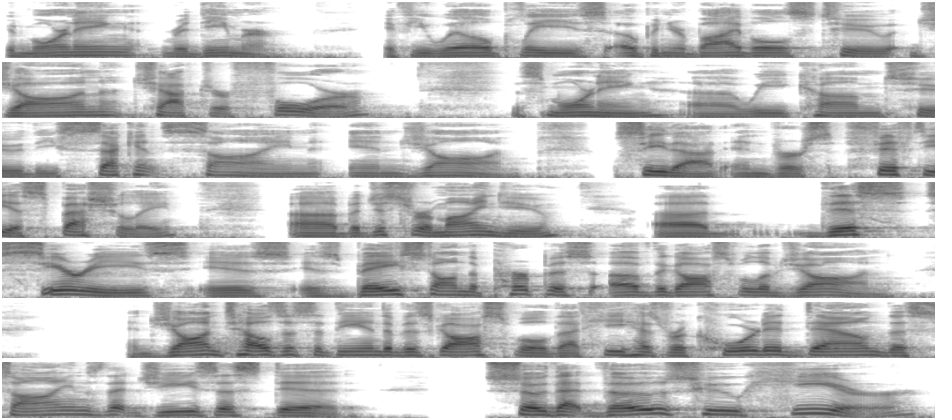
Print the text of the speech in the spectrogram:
Good morning, Redeemer. If you will, please open your Bibles to John chapter 4. This morning, uh, we come to the second sign in John. See that in verse 50 especially. Uh, but just to remind you, uh, this series is, is based on the purpose of the Gospel of John. And John tells us at the end of his Gospel that he has recorded down the signs that Jesus did so that those who hear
